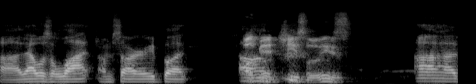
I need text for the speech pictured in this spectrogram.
uh, that was a lot. I'm sorry, but all um, good. Jeez Louise. Uh,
